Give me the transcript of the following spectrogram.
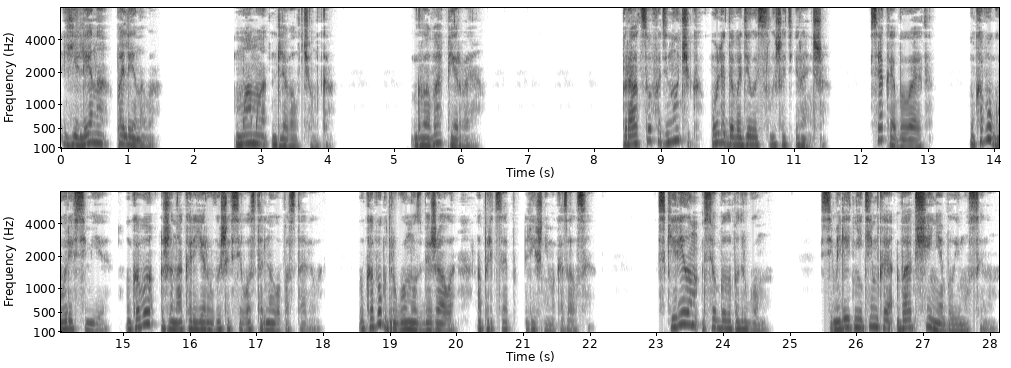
Елена Поленова. Мама для волчонка. Глава первая. Про отцов-одиночек Оле доводилось слышать и раньше. Всякое бывает. У кого горе в семье, у кого жена карьеру выше всего остального поставила, у кого к другому сбежала, а прицеп лишним оказался. С Кириллом все было по-другому. Семилетний Тимка вообще не был ему сыном.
